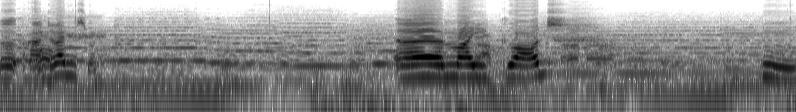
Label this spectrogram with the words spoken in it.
Oh, did I miss one? Uh, my god. Uh, Hmm.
